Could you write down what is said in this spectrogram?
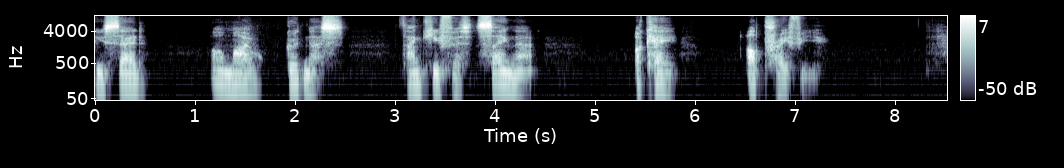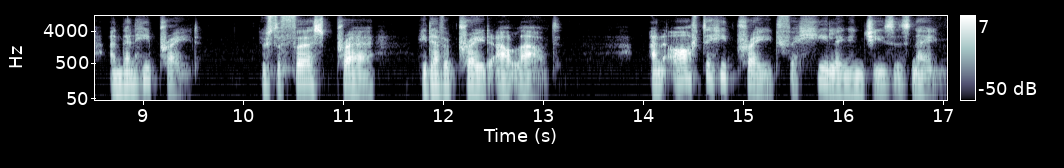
who said, Oh my goodness, thank you for saying that. Okay, I'll pray for you. And then he prayed. It was the first prayer he'd ever prayed out loud. And after he'd prayed for healing in Jesus' name,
